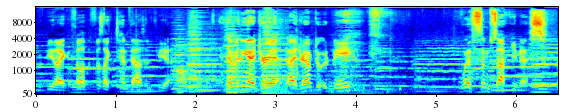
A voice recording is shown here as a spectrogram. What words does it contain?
it'd be like it feels like ten thousand feet at home. It's everything I dreamt I dreamt it would be with some suckiness.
